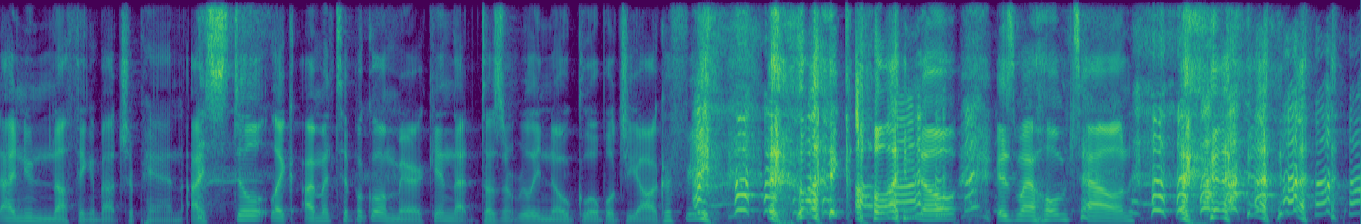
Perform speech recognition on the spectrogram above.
I knew nothing about Japan. I still like I'm a typical American that doesn't really know global geography. like all I know is my hometown.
